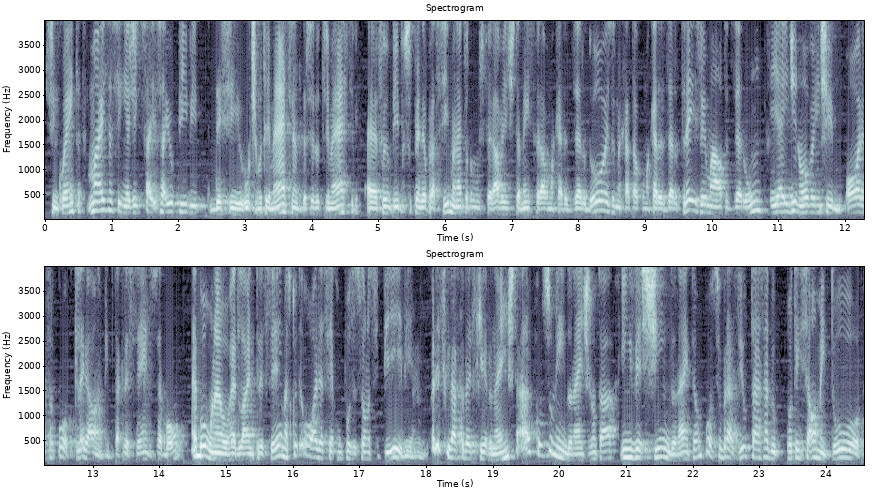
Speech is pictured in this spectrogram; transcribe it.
50, mas, assim, a gente sai, saiu o PIB desse último trimestre, né, do terceiro trimestre, é, foi um PIB que surpreendeu para cima, né, todo mundo esperava, a gente também esperava uma queda de 0,2, o mercado estava com uma queda de 0,3, veio uma alta de 0,1, e aí, de novo, a gente olha e fala, pô, que legal, né, o PIB está crescendo, isso é bom. É bom, né, o headline crescer, mas quando eu olho, assim, a composição desse PIB, olha esse gráfico da esquerda, né, a gente está consumindo, né, a gente não está investindo, né, então, pô, se o Brasil tá, sabe, o potencial aumentou,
